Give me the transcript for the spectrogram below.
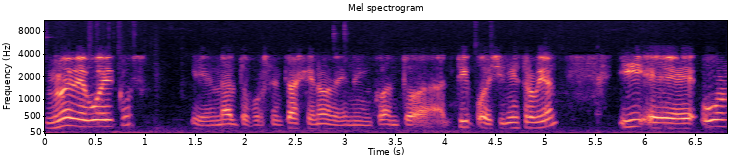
9 huecos, en un alto porcentaje ¿no? en, en cuanto al tipo de siniestro vial, y eh, un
